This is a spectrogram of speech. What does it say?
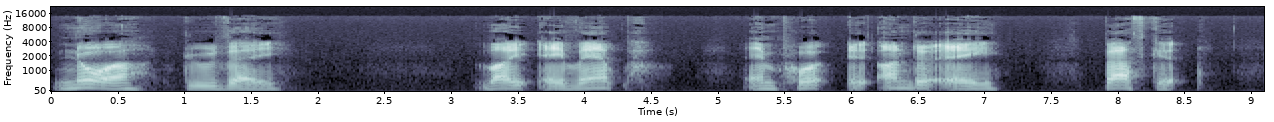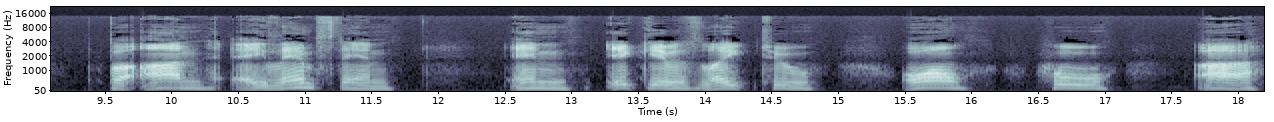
nor do they light a lamp and put it under a basket, but on a lampstand, and it gives light to all who are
